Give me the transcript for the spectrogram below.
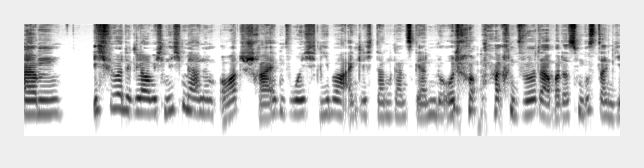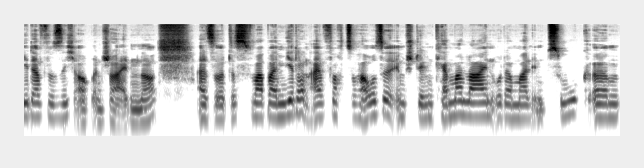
Ähm, ich würde, glaube ich, nicht mehr an einem Ort schreiben, wo ich lieber eigentlich dann ganz gerne Urlaub machen würde, aber das muss dann jeder für sich auch entscheiden, ne? Also, das war bei mir dann einfach zu Hause im stillen Kämmerlein oder mal im Zug, ähm,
